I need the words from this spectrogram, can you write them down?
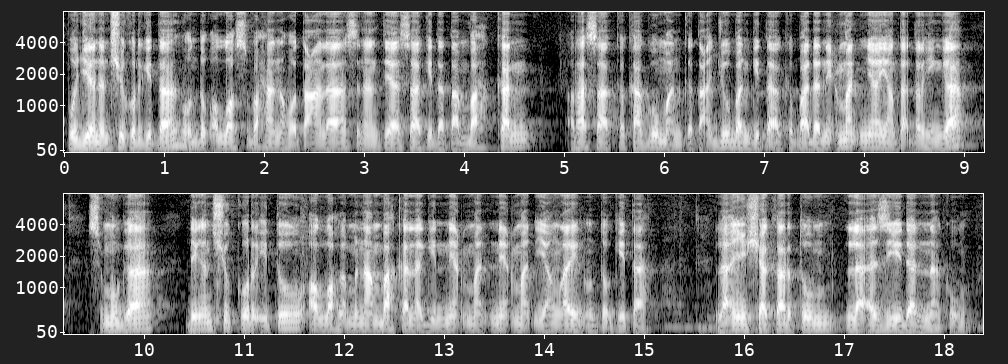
Pujian dan syukur kita untuk Allah Subhanahu wa taala senantiasa kita tambahkan rasa kekaguman, ketakjuban kita kepada nikmatnya yang tak terhingga. Semoga dengan syukur itu Allah menambahkan lagi nikmat-nikmat yang lain untuk kita. La in syakartum la azidannakum.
